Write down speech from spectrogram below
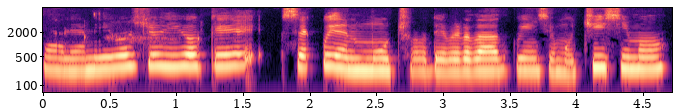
Vale, amigos, yo digo que se cuiden mucho, de verdad, cuídense muchísimo.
